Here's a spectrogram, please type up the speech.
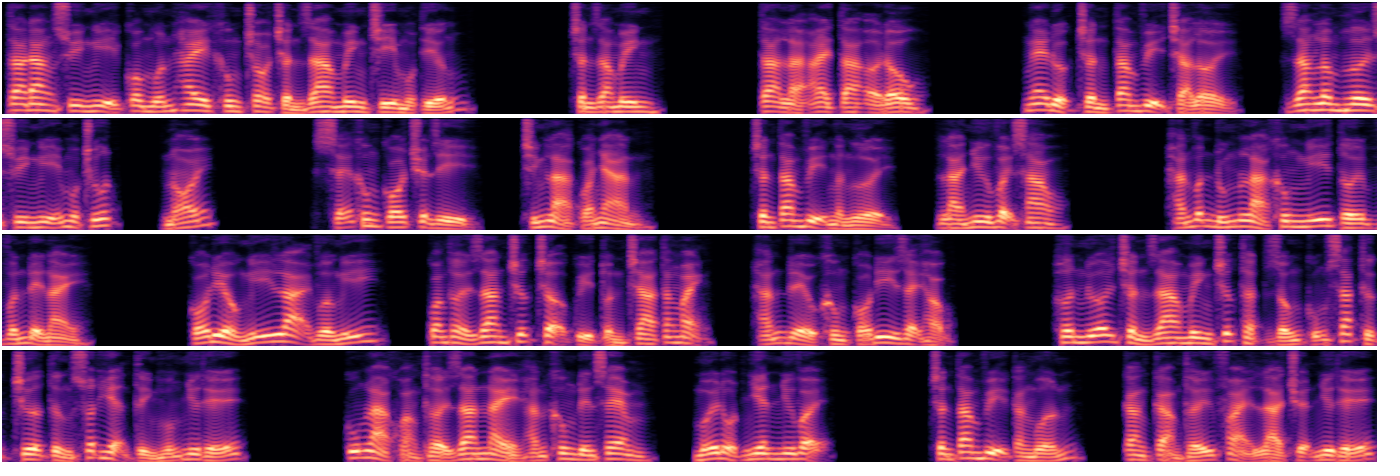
Ta đang suy nghĩ có muốn hay không cho trần gia minh chi một tiếng. Trần gia minh? Ta là ai ta ở đâu? Nghe được trần tam vị trả lời, giang lâm hơi suy nghĩ một chút, nói, sẽ không có chuyện gì, chính là quá nhàn. Trần tam vị ngần người, là như vậy sao? Hắn vẫn đúng là không nghĩ tới vấn đề này. Có điều nghĩ lại vừa nghĩ quan thời gian trước chợ quỷ tuần tra tăng mạnh, hắn đều không có đi dạy học. Hơn nữa trần gia minh trước thật giống cũng xác thực chưa từng xuất hiện tình huống như thế. Cũng là khoảng thời gian này hắn không đến xem, mới đột nhiên như vậy. Trần tam vị càng muốn, càng cảm thấy phải là chuyện như thế.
